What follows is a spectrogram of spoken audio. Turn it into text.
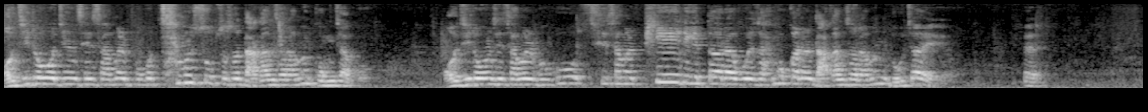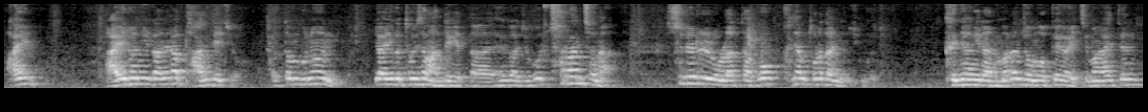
어지러워진 세상을 보고 참을 수 없어서 나간 사람은 공자고 어지러운 세상을 보고 세상을 피해야 되겠다라고 해서 한국관을 나간 사람은 노자예요. 예. 아이, 아이러니가 아니라 반대죠. 어떤 분은 야 이거 더 이상 안 되겠다 해가지고 철환천하 수레를 올랐다고 그냥 돌아다니는 거죠. 그냥이라는 말은 좀 어폐가 있지만 하여튼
